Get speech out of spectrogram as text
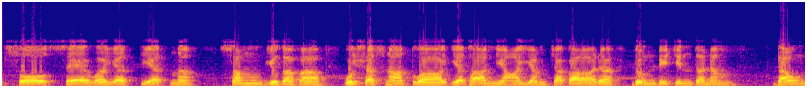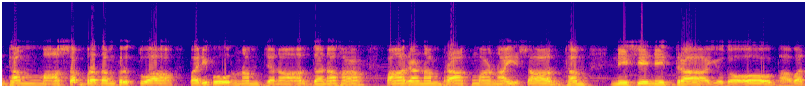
सोऽसेवयत्यत्न संयुधः उषस्नात्वा यथा न्यायं चकार ढुण्डिचिन्तनं ढौण्ढं मासव्रतं कृत्वा परिपूर्णं जनार्दनः। पारणं ब्राह्मणैः सार्धं निशिनिद्रायुधो भवद।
